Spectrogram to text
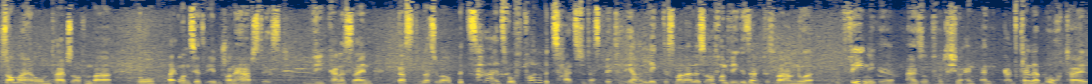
Sommer herumtreibst, offenbar, wo bei uns jetzt eben schon Herbst ist? Wie kann es sein, dass du das überhaupt bezahlst? Wovon bezahlst du das bitte? Ja, leg das mal alles auf. Und wie gesagt, es waren nur wenige, also wirklich nur ein, ein ganz kleiner Bruchteil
